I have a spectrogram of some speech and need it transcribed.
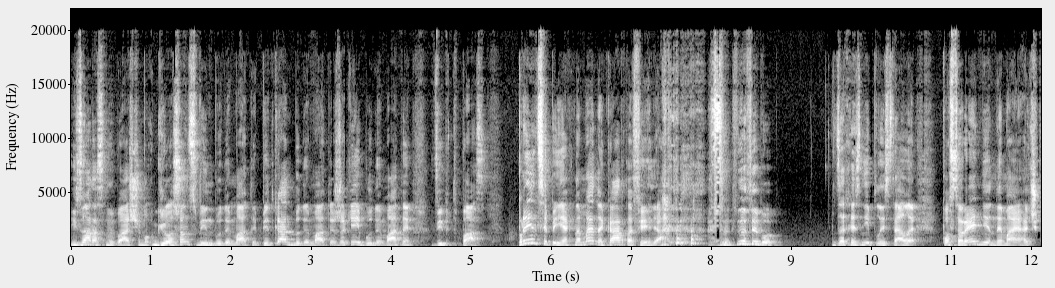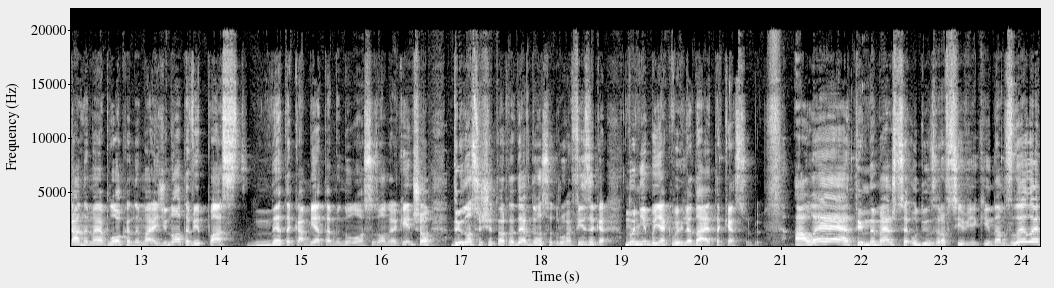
І зараз ми бачимо Гьосенс. Він буде мати підкат, буде мати жакей, буде мати віпт-пас. В принципі, як на мене, карта фігня. ну, типу. Захисні плейстайли посередні, немає гачка, немає блока, немає єнота. Віпас не така мета минулого сезону, як іншого. 94 дев, 92 фізика. Ну ніби як виглядає таке собі. Але тим не менш, це один з гравців, які нам злили.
